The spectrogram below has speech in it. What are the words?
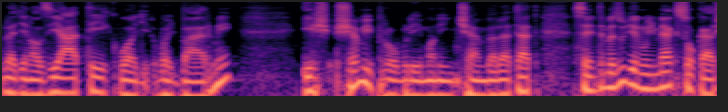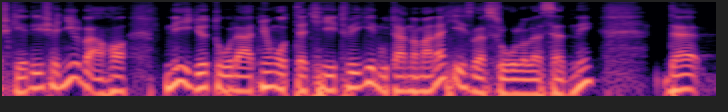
legyen az játék, vagy, vagy bármi, és semmi probléma nincsen vele. Tehát szerintem ez ugyanúgy megszokás kérdése. Nyilván, ha négy-öt órát nyomott egy hétvégén, utána már nehéz lesz róla leszedni, de,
